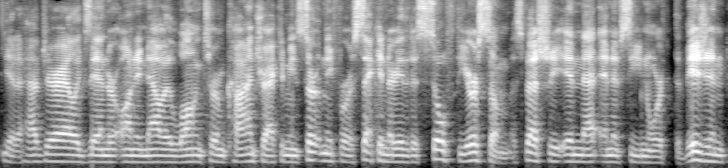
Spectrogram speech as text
Yeah, to have Jaire Alexander on a now a long term contract. I mean, certainly for a secondary that is so fearsome, especially in that NFC North division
